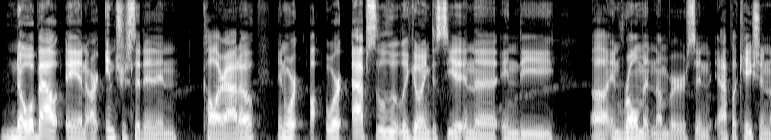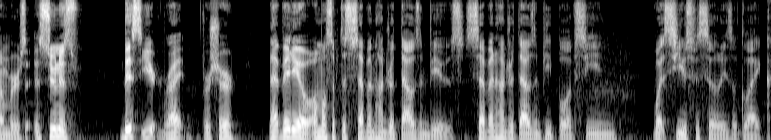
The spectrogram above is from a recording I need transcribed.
know about and are interested in Colorado, and we're uh, we're absolutely going to see it in the in the uh, enrollment numbers and application numbers as soon as this year. Right, for sure. That video almost up to 700,000 views. 700,000 people have seen what CU's facilities look like.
